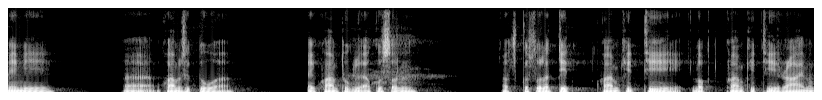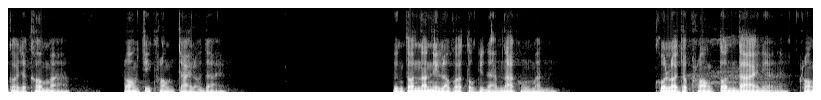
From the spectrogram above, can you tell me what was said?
ไม่มีความรู้สึกตัวไอ้ความทุกข์หรืออกุศล อกุศลจิต ความคิดที่ลบความคิดที่ร้ายมันก็จะเข้ามาคลองจิตคลองใจเราได้ ถึงตอนนั้นนี่เราก็ตกอยู่ในอำนาจของมัน คนเราจะคลองตนได้เนี่ยนะคลอง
